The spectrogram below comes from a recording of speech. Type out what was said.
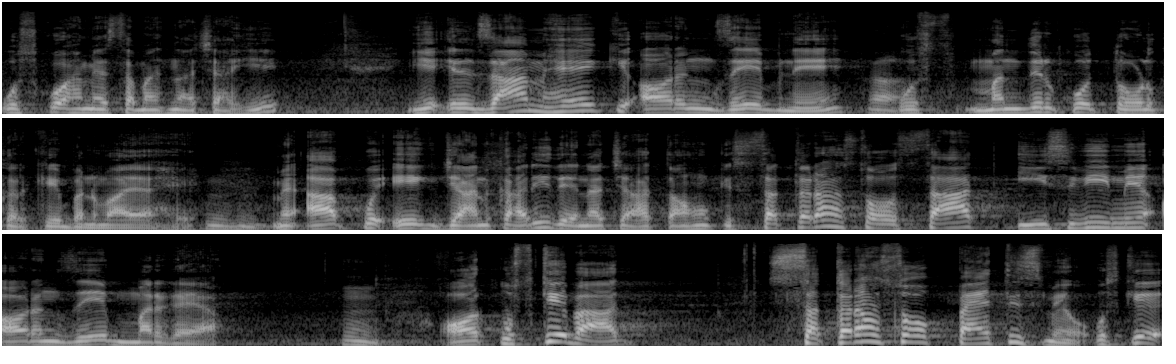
उसको हमें समझना चाहिए। ये इल्ज़ाम है कि औरंगज़ेब ने हाँ। उस मंदिर को तोड़ करके बनवाया है। मैं आपको एक जानकारी देना चाहता हूँ कि 1707 ईस्वी में औरंगज़ेब मर गया। और उसके बाद 1735 में उसके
